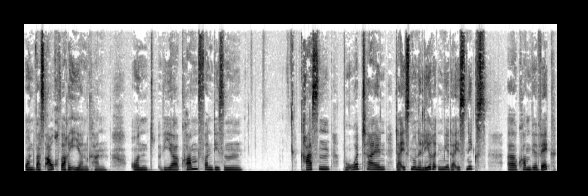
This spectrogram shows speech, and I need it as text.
und was auch variieren kann. Und wir kommen von diesem krassen Beurteilen, da ist nur eine Leere in mir, da ist nichts, äh, kommen wir weg,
